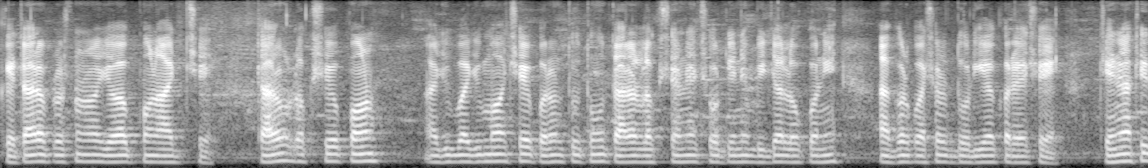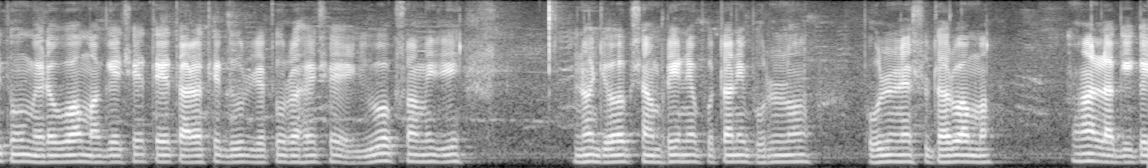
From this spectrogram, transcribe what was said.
કે, તારા પ્રશ્નનો જવાબ પણ આ જ છે. તારું લક્ષ્ય પણ આજુબાજુમાં છે, પરંતુ તું તારા લક્ષ્યને છોડીને બીજા લોકોની આગળ પાછળ દોડ્યા કરે છે. જેનાથી તું મેળવવા માગે છે, તે તારાથી દૂર જતું રહે છે. યુવક સ્વામીજીનો જવાબ સાંભળીને પોતાની ભૂલનો, ભૂલને સુધારવામાં લાગી ગયો.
